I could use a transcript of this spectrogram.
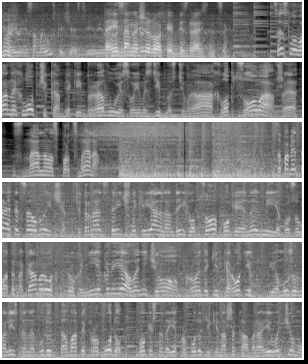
В районе самой узкой части или... Да и самой широкой, без разницы. Це слова не хлопчика, який бравує своїми здібностями, а хлопцова вже знаного спортсмена. Запам'ятайте це обличчя. 14-річний киянин Андрій Хлопцов поки не вміє позувати на камеру, трохи ніяковіє, але нічого. Пройде кілька років, і йому журналісти не будуть давати проходу. Поки ж не дає проходу тільки наша камера. І от чому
